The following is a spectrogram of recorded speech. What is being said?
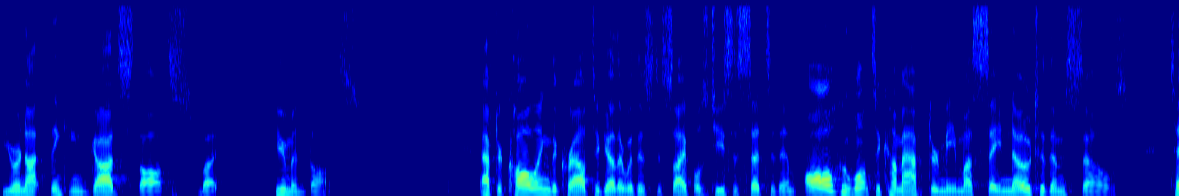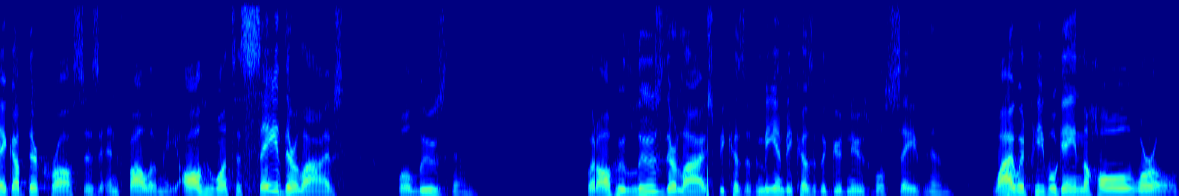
You are not thinking God's thoughts, but human thoughts. After calling the crowd together with his disciples, Jesus said to them, All who want to come after me must say no to themselves, take up their crosses, and follow me. All who want to save their lives will lose them. But all who lose their lives because of me and because of the good news will save them. Why would people gain the whole world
